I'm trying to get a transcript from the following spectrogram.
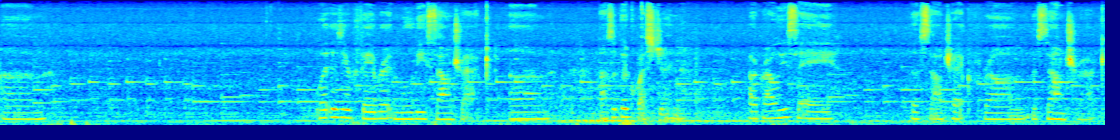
Um, what is your favorite movie soundtrack? Um, that's a good question. I'd probably say the soundtrack from the soundtrack.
